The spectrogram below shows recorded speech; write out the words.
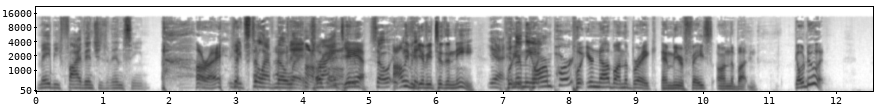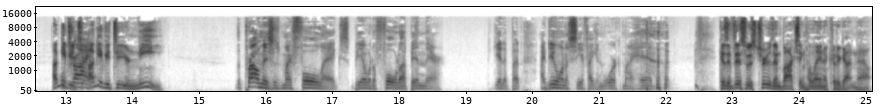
maybe five inches of inseam. All right. You'd still have no legs, right? Yeah, yeah. So I'll even could- give you to the knee. Yeah, Put and then your- the put- arm part? Put your nub on the brake and your face on the button. Go do it. I'll give We'll you. To. I'll give you to your knee. The problem is, is my full legs be able to fold up in there to get it. But I do want to see if I can work my head. Because if this was true, then boxing Helena could have gotten out.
